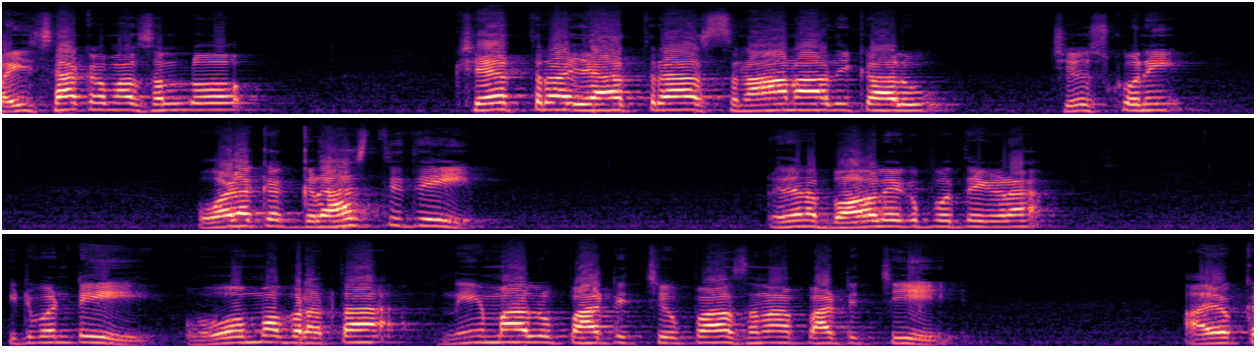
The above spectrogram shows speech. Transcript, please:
వైశాఖ మాసంలో క్షేత్ర యాత్ర స్నానాధికాలు చేసుకొని వాళ్ళ యొక్క గ్రహస్థితి ఏదైనా బాగోలేకపోతే కూడా ఇటువంటి హోమ వ్రత నియమాలు పాటించి ఉపాసన పాటించి ఆ యొక్క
